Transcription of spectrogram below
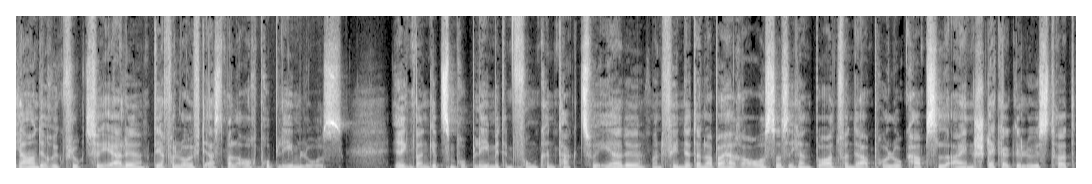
Ja, und der Rückflug zur Erde, der verläuft erstmal auch problemlos. Irgendwann gibt es ein Problem mit dem Funkkontakt zur Erde. Man findet dann aber heraus, dass sich an Bord von der Apollo-Kapsel ein Stecker gelöst hat.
